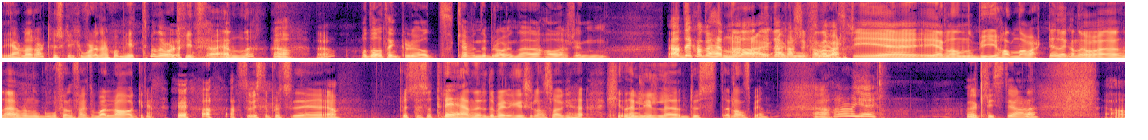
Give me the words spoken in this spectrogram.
Jævla rart. Jeg Husker ikke hvordan jeg kom hit, men det var et fint sted å ende. ja. Ja. Og da tenker du at Kevin De Bruyne har sin Ja, det kan jo hende, da. At det det kanskje kan ha vært i, i en eller annen by han har vært i. Det, kan jo, det er jo en god fun fact å bare lagre. Så hvis det plutselig Ja. Plutselig så trener det belgiske landslaget i den lille duste landsbyen. Ja. Da er det gøy. Men klisterhjerne? Ja.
